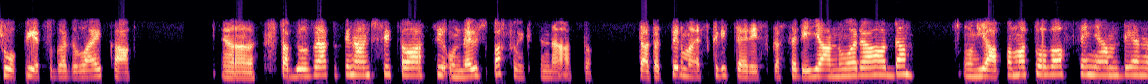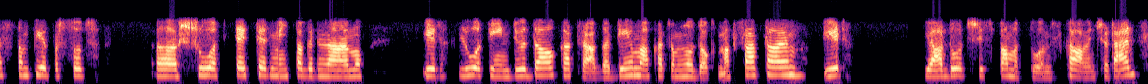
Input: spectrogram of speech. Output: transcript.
šo piecu gadu laikā uh, stabilizētu finanšu situāciju un nevis pasliktinātu. Tātad pirmais kriterijs, kas arī jānorāda un jāpamato valsts ieņēmuma dienestam pieprasot uh, šo te termiņu pagarinājumu, ir ļoti individuāli katrā gadījumā, katram nodokļu maksātājiem ir jādod šis pamatojums, kā viņš redz,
